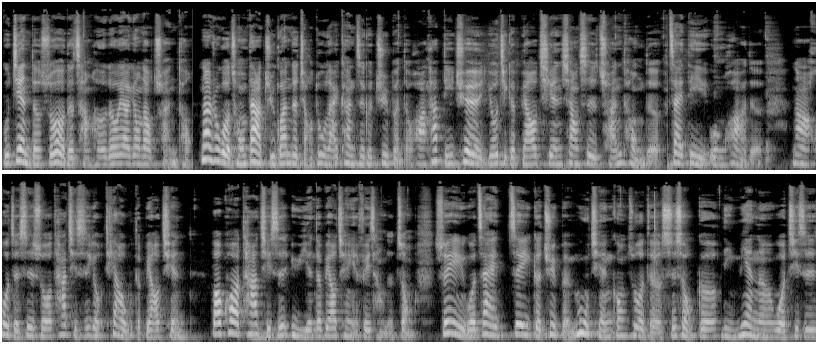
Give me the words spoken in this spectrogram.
不见得所有的场合都要用到传统。那如果从大局观的角度来看这个剧本的话，它的确有几个标签，像是传统的在地文化的，那或者是说它其实有跳舞的标签。包括它其实语言的标签也非常的重，所以我在这一个剧本目前工作的十首歌里面呢，我其实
